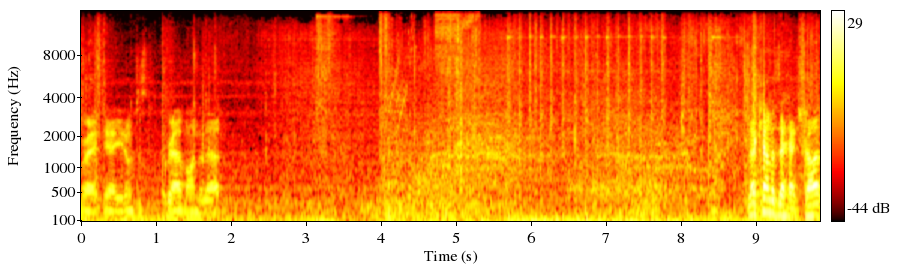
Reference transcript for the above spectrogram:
right, yeah, you don't just grab onto that. Does that count as a headshot?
